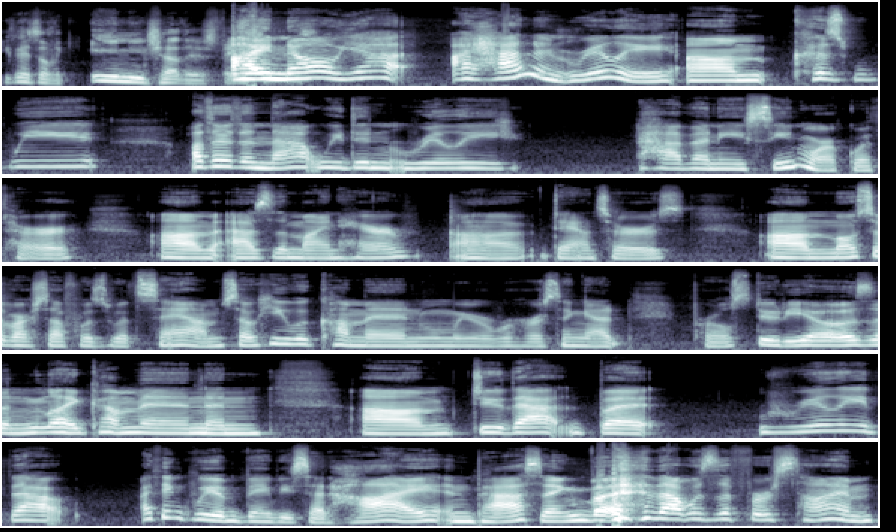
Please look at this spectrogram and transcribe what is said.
you guys are like in each other's faces. I know, yeah. I hadn't really. Um, cause we other than that, we didn't really have any scene work with her um as the Mein Herr uh dancers. Um, most of our stuff was with Sam. So he would come in when we were rehearsing at Pearl Studios and like come in and um do that. But really that I think we have maybe said hi in passing, but that was the first time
